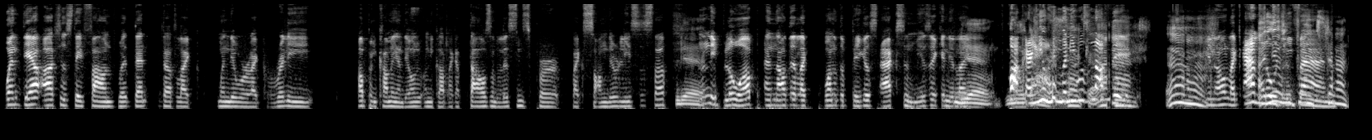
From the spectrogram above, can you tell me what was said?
When their artists they found with that that like when they were like really up and coming and they only, only got like a thousand listens per like song they release and stuff. And Yeah. then they blow up and now they're like one of the biggest acts in music and you're like yeah. "Fuck, Like, I knew ah, him when he was nothing." ah, you know like I'm an knew OG him from the fan. start.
